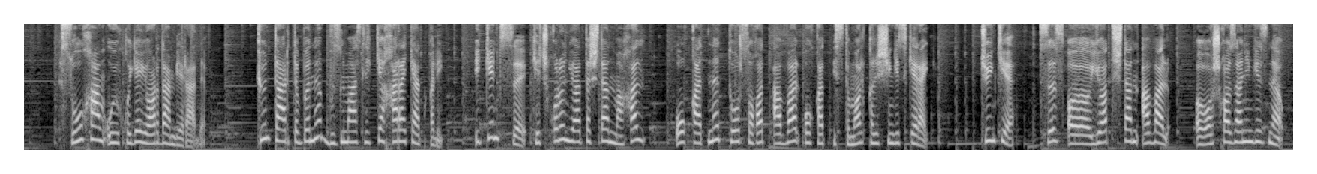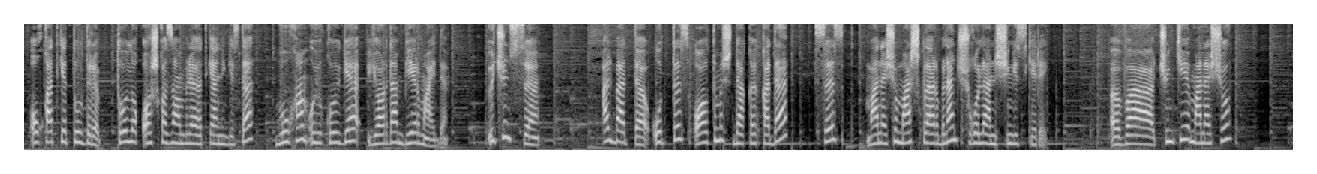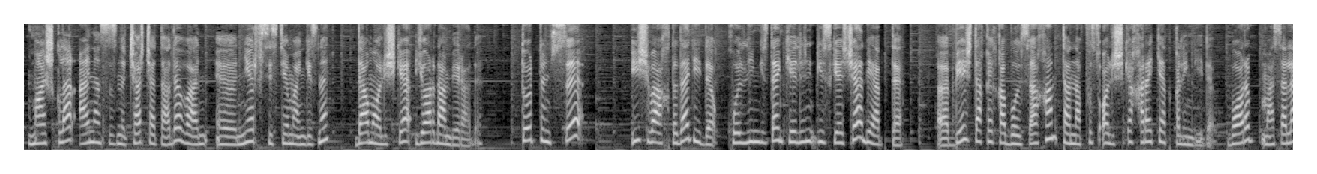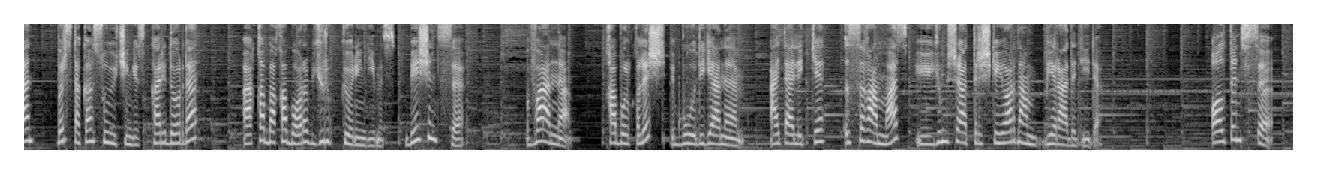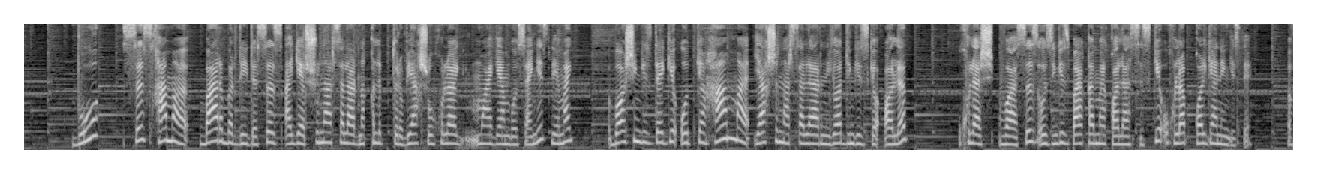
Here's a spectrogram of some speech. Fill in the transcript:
suv ham uyquga yordam beradi. Kun tartibini buzmaslikka harakat qiling. Ikkinchisi kechqurun yotishdan mahal ovqatni to'rt soat avval ovqat iste'mol qilishingiz kerak. Chunki siz e, yotishdan avval e, oshqozoningizni ovqatga to'ldirib to'liq oshqozon bilan yotganingizda bu ham uyquga yordam bermaydi. Uchinchisi albatta o'ttiz oltmish daqiqada siz mana shu mashqlar bilan shug'ullanishingiz kerak. Va chunki mana shu mashqlar aynan sizni charchatadi va e, nerv sistemangizni dam olishga yordam beradi to'rtinchisi ish vaqtida deydi qo'lingizdan kelingizgacha deyapti besh daqiqa bo'lsa ham tanaffus olishga harakat qiling deydi borib masalan bir stakan suv ichingiz koridorda aqa baqa borib yurib ko'ring deymiz beshinchisi vanna qabul qilish bu degani aytaylikki issiq ham emas e, yumshatirishga yordam beradi deydi. Oltinchisi bu siz hamma baribir deydi siz agar shu narsalarni qilib turib yaxshi uxlamagan bo'lsangiz demak boshingizdagi o'tgan hamma yaxshi narsalarni yodingizga olib uxlash va siz o'zingiz payqamay qolasizki uxlab qolganingizni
